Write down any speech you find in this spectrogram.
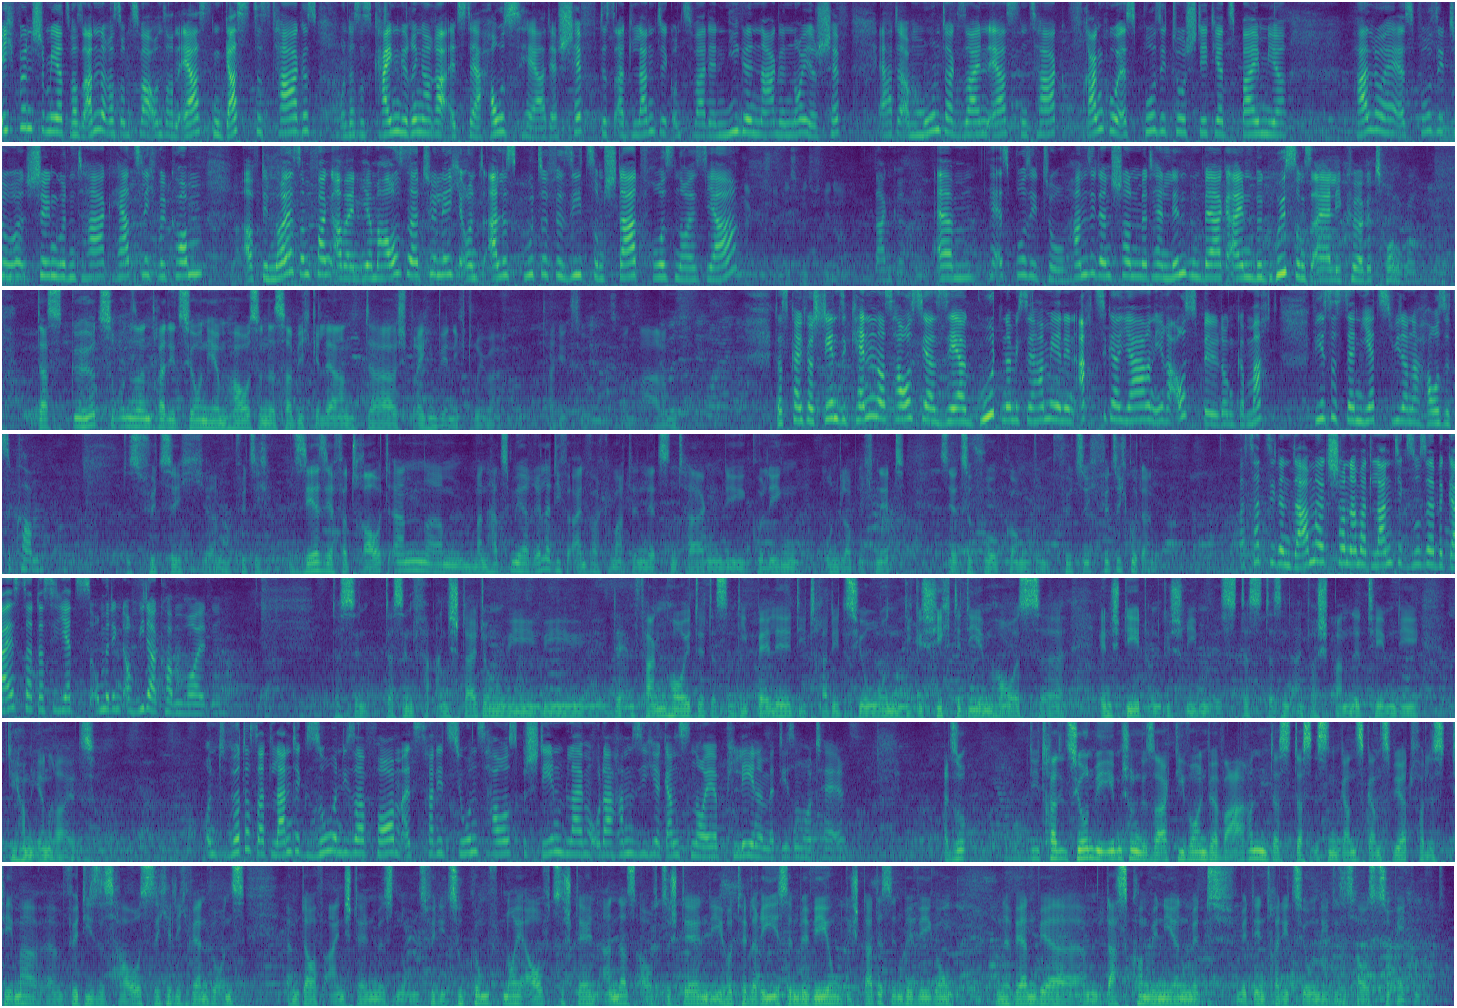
Ich wünsche mir jetzt was anderes und zwar unseren ersten Gast des Tages und das ist kein geringerer als der Hausherr, der Chef des Atlantik und zwar der niegelnagelneue Chef. Er hatte am Montag seinen ersten Tag. Franco Esposito steht jetzt bei mir. Hallo Herr Esposito, schönen guten Tag, herzlich willkommen auf den Neujahrsempfang, aber in Ihrem Haus natürlich und alles Gute für Sie zum Start, frohes neues Jahr. Danke. Ähm, Herr Esposito, haben Sie denn schon mit Herrn Lindenberg einen Begrüßungseierlikör getrunken? Das gehört zu unseren Traditionen hier im Haus und das habe ich gelernt, da sprechen wir nicht drüber. Tradition muss man wahren. Das kann ich verstehen. Sie kennen das Haus ja sehr gut, nämlich Sie haben hier in den 80er Jahren Ihre Ausbildung gemacht. Wie ist es denn jetzt wieder nach Hause zu kommen? Das fühlt sich, ähm, fühlt sich sehr, sehr vertraut an. Ähm, man hat es mir relativ einfach gemacht in den letzten Tagen. Die Kollegen unglaublich nett, sehr zuvorkommt und fühlt sich, fühlt sich gut an. Was hat Sie denn damals schon am Atlantik so sehr begeistert, dass Sie jetzt unbedingt auch wiederkommen wollten? Das sind, das sind Veranstaltungen wie, wie der Empfang heute, das sind die Bälle, die Tradition, die Geschichte, die im Haus äh, entsteht und geschrieben ist. Das, das sind einfach spannende Themen, die, die haben ihren Reiz. Und wird das Atlantik so in dieser Form als Traditionshaus bestehen bleiben oder haben Sie hier ganz neue Pläne mit diesem Hotel? Also die Tradition, wie eben schon gesagt, die wollen wir wahren. Das, das ist ein ganz, ganz wertvolles Thema ähm, für dieses Haus. Sicherlich werden wir uns ähm, darauf einstellen müssen, uns für die Zukunft neu aufzustellen, anders aufzustellen. Die Hotellerie ist in Bewegung, die Stadt ist in Bewegung und da werden wir ähm, das kombinieren mit, mit den Traditionen, die dieses Haus zu bieten hat.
